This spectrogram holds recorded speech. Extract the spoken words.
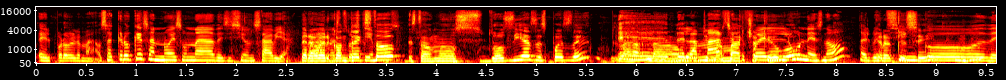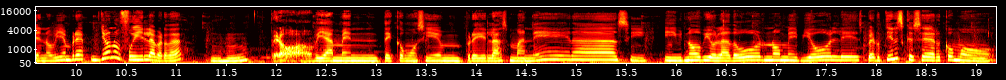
el problema. O sea, creo que esa no es una decisión sabia. Pero a ver, contexto, tiempos. estamos dos días después de Eh, de la marcha, que fue el lunes, ¿no? El Creo que sí. 25 de noviembre. Yo no fui, la verdad. Pero obviamente, como siempre, las maneras y, y no violador, no me violes. Pero tienes que ser como.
